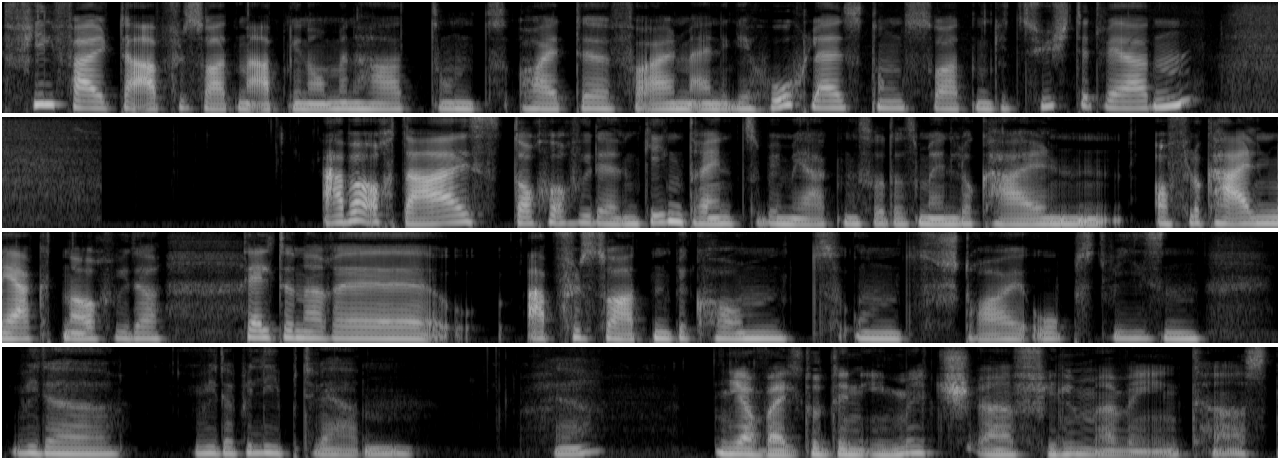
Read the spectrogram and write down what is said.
Vielfalt der Apfelsorten abgenommen hat und heute vor allem einige Hochleistungssorten gezüchtet werden. Aber auch da ist doch auch wieder ein Gegentrend zu bemerken, sodass man in lokalen, auf lokalen Märkten auch wieder seltenere Apfelsorten bekommt und Streuobstwiesen wieder, wieder beliebt werden. Ja? Ja, weil du den Image-Film erwähnt hast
